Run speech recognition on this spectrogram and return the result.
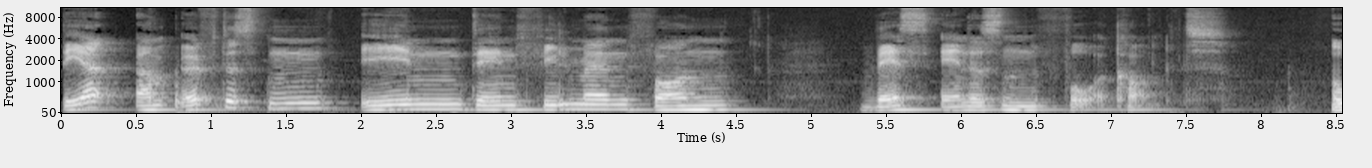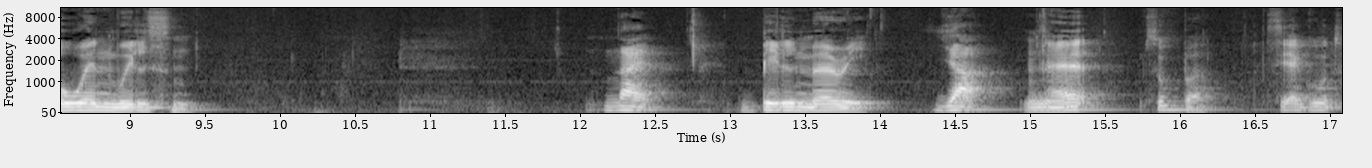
der am öftesten in den Filmen von Wes Anderson vorkommt? Owen Wilson. Nein. Bill Murray. Ja. Ne, super. Sehr gut.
